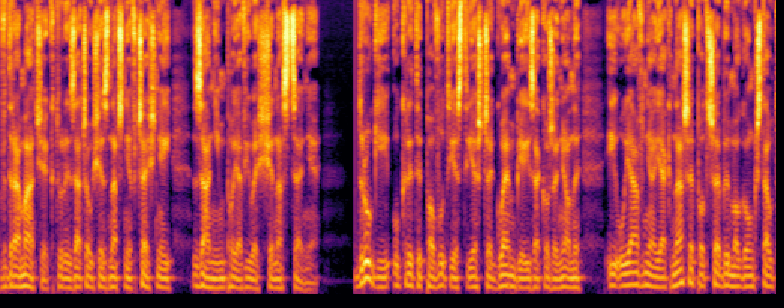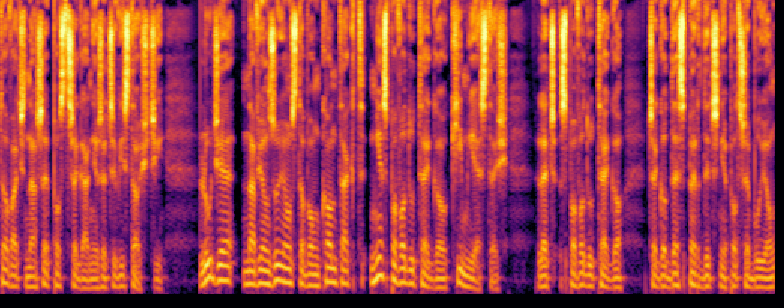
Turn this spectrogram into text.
w dramacie, który zaczął się znacznie wcześniej, zanim pojawiłeś się na scenie. Drugi, ukryty powód jest jeszcze głębiej zakorzeniony i ujawnia, jak nasze potrzeby mogą kształtować nasze postrzeganie rzeczywistości. Ludzie nawiązują z tobą kontakt nie z powodu tego, kim jesteś, lecz z powodu tego, czego desperdycznie potrzebują,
